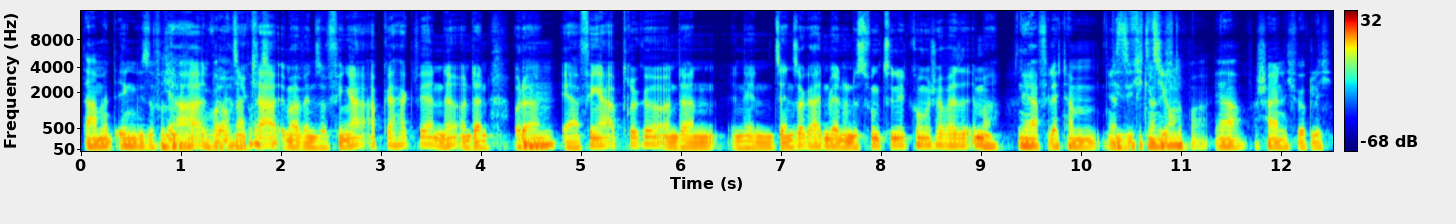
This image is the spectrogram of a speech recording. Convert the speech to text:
damit irgendwie so versucht ja, wird, Ja, na klar, immer wenn so Finger abgehackt werden, ne? Und dann, oder mhm. ja, Fingerabdrücke und dann in den Sensor gehalten werden und das funktioniert komischerweise immer. Ja, vielleicht haben ja, die sich Fiktion. noch nicht. Ja, wahrscheinlich wirklich.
